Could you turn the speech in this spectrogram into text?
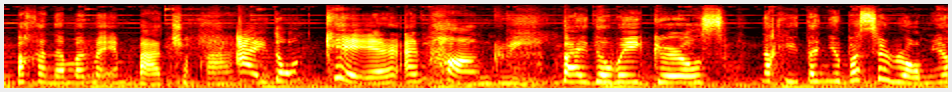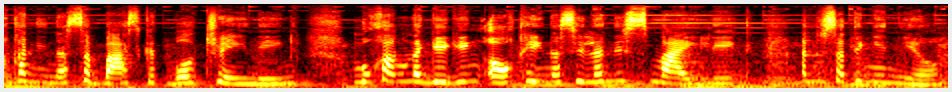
baka naman ma-empacho ka. I don't care, I'm hungry. By the way, girls, nakita nyo ba si Romeo kanina sa basketball training? Mukhang nagiging okay na sila ni Smiley. Ano sa tingin nyo?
